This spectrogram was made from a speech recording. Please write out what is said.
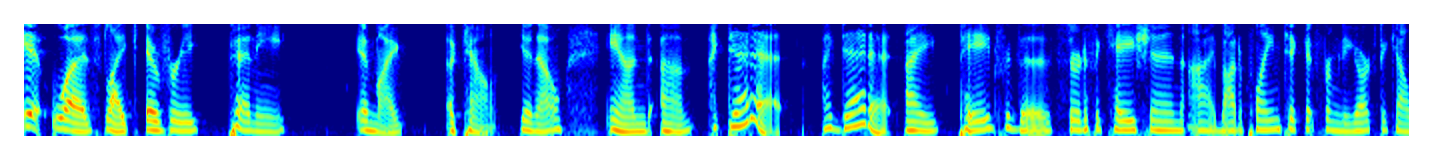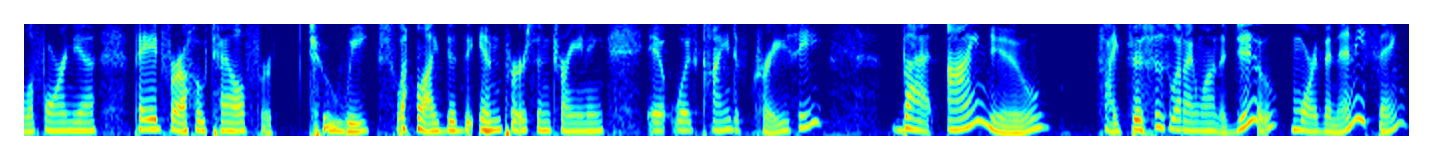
it was like every penny in my account, you know? And um, I did it. I did it. I paid for the certification. I bought a plane ticket from New York to California, paid for a hotel for two weeks while I did the in person training. It was kind of crazy, but I knew it's like, this is what I want to do more than anything.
